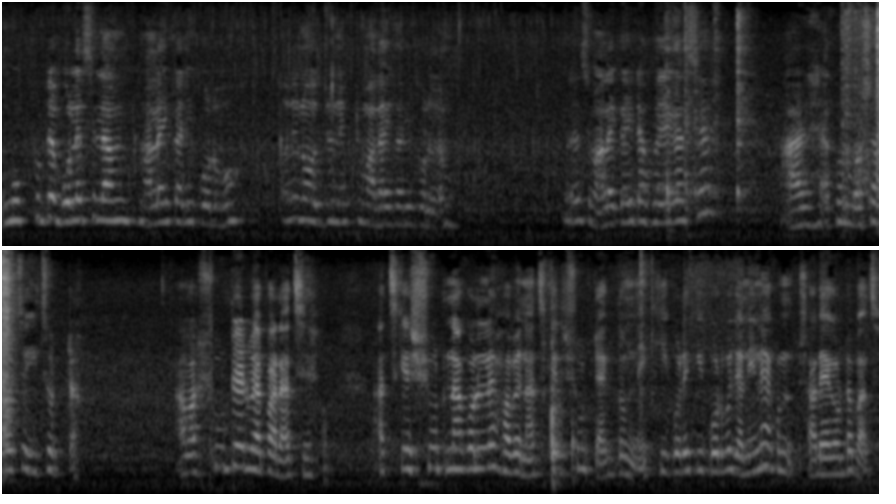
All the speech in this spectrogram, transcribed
মুখ ফুটে বলেছিলাম মালাইকারি করব। ওই জন্য ওর জন্য একটু মালাইকারি করলাম। বুঝেছ মালাইকারিটা হয়ে গেছে। আর এখন বসা হচ্ছে ইঁচড়টা। আবার শ্যুটের ব্যাপার আছে। আজকে শ্যুট না করলে হবে না। আজকের শ্যুট একদম নেই। কি করে কি করব জানি না। এখন সাড়ে এগারোটা বাজে।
